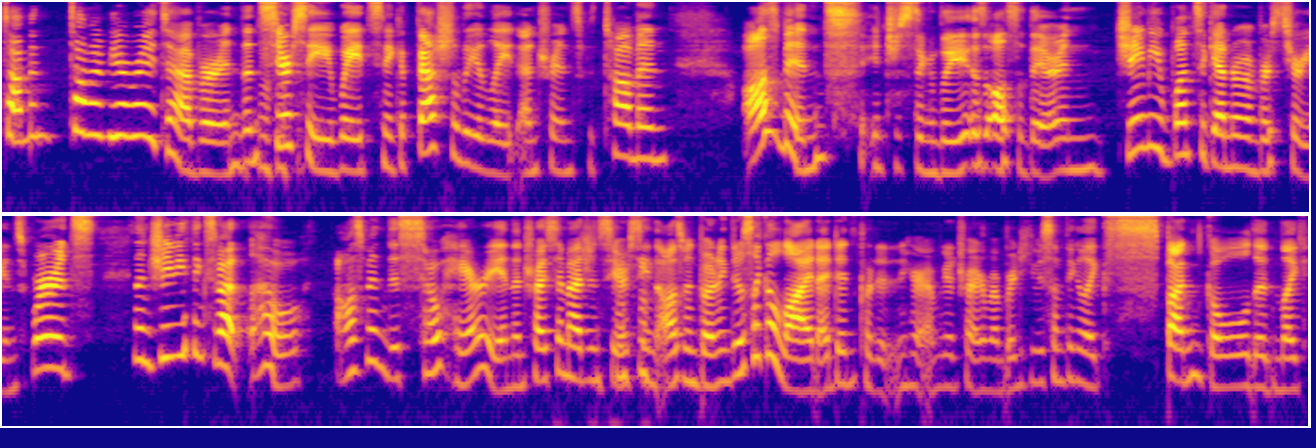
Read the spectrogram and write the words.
Tom and Tom would be alright to have her. And then mm-hmm. Cersei waits to make a fashionably late entrance with Tommen. Osmund, interestingly, is also there, and Jaime once again remembers Tyrion's words. Then Jaime thinks about, oh, Osmund is so hairy, and then tries to imagine Cersei and Osmund boning. There's like a line, I didn't put it in here, I'm gonna try to remember it. He was something like spun gold and like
